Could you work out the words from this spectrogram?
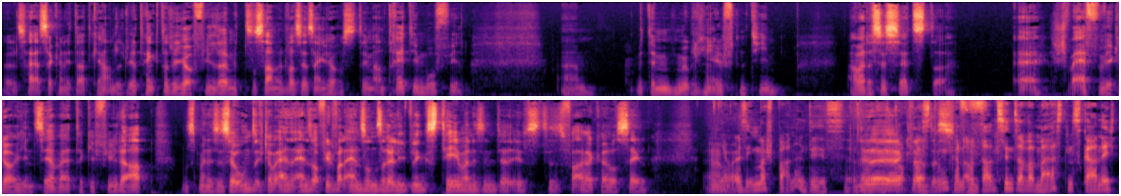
als heißer Kandidat gehandelt wird. Hängt natürlich auch viel damit zusammen, was jetzt eigentlich auch aus dem Andretti-Move wird ähm, mit dem möglichen elften Team. Aber das ist jetzt, äh, schweifen wir, glaube ich, in sehr weite Gefilde ab. Und ich meine, es ist ja, uns, ich glaube, ein, eins, auf jeden Fall eins unserer Lieblingsthemen ja, ist dieses Fahrerkarussell. Ähm, ja, weil es immer spannend ist, weil ja, ja, doch klar, was tun kann. Und dann sind es aber meistens gar nicht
